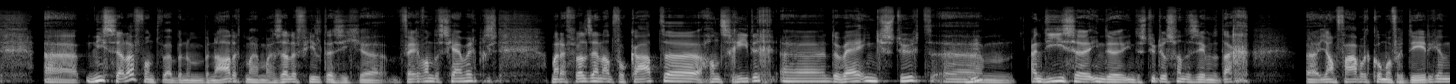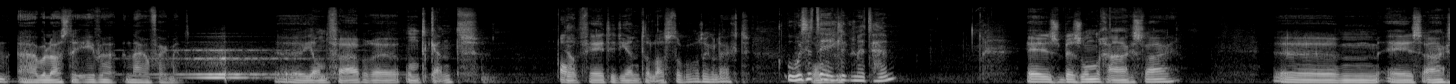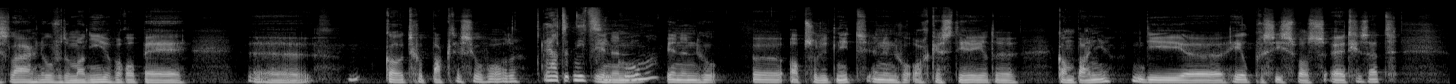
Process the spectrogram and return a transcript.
niet zelf, want we hebben hem benaderd, maar, maar zelf hield hij zich ver van de schijnwerpers. Maar hij heeft wel zijn advocaat Hans Rieder de wei ingestuurd. Mm En die is in, de, in de studios van de Zevende Dag uh, Jan Faber komen verdedigen. Uh, we luisteren even naar een fragment. Uh, Jan Faber ontkent alle ja. feiten die hem te lasten worden gelegd. Hoe is het eigenlijk met hem? Hij is bijzonder aangeslagen. Ehm, hij is aangeslagen over de manier waarop hij koud gepakt is geworden. Hij had het niet zien in komen? In een, absoluut niet. In een georchestreerde campagne die uh, heel precies was uitgezet,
